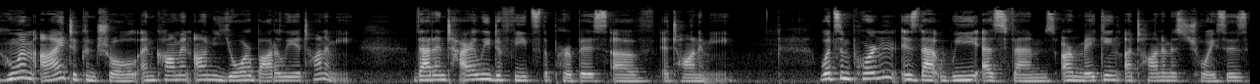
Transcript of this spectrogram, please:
who am I to control and comment on your bodily autonomy? That entirely defeats the purpose of autonomy. What's important is that we as femmes are making autonomous choices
